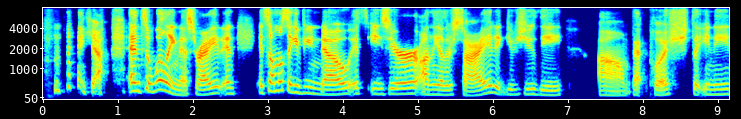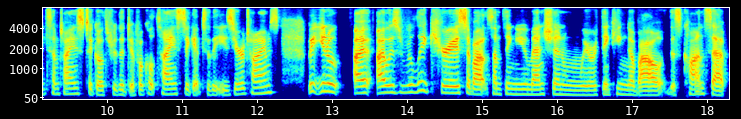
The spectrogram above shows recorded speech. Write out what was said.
yeah. And it's a willingness, right? And it's almost like if you know it's easier on the other side, it gives you the um, that push that you need sometimes to go through the difficult times to get to the easier times. But you know, I, I was really curious about something you mentioned when we were thinking about this concept.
